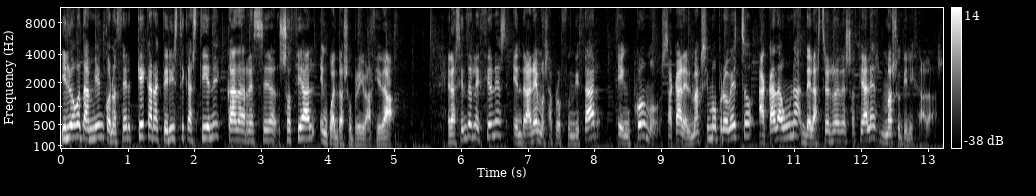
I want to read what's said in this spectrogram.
Y luego también conocer qué características tiene cada red social en cuanto a su privacidad. En las siguientes lecciones entraremos a profundizar en cómo sacar el máximo provecho a cada una de las tres redes sociales más utilizadas.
